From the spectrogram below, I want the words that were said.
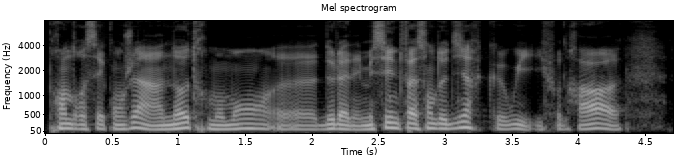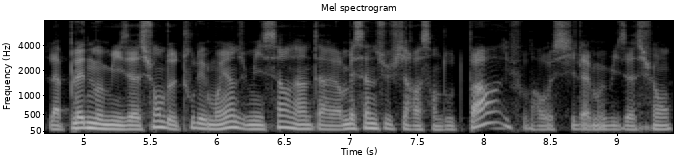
prendre ses congés à un autre moment euh, de l'année. Mais c'est une façon de dire que oui, il faudra la pleine mobilisation de tous les moyens du ministère de l'Intérieur. Mais ça ne suffira sans doute pas. Il faudra aussi la mobilisation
